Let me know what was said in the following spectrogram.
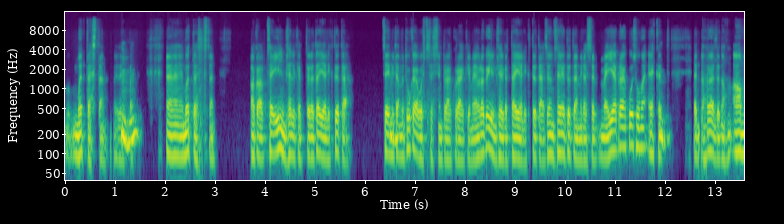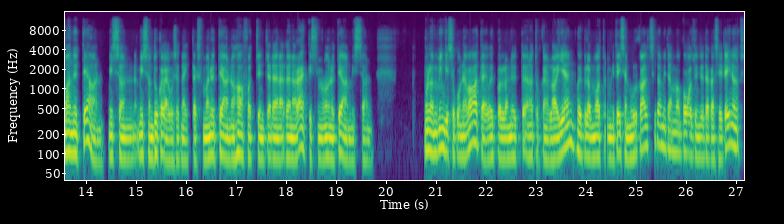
mõtestan Mm -hmm. mõtestan. aga see ilmselgelt ei ole täielik tõde. See, mida me tugevustest siin praegu räägime, ei ole ka ilmselgelt täielik tõde, see on see tõde, millesse meie praegu usume, ehk et. et noh, öelda, et noh, aa, ma nüüd tean, mis on, mis on tugevused näiteks, ma nüüd tean, ahah, vot siin täna, täna rääkisime, ma nüüd tean, mis see on. mul on mingisugune vaade, võib-olla nüüd natukene laiem, võib-olla ma vaatan mingi teise nurga alt seda, mida ma pool tundi tagasi ei teinud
